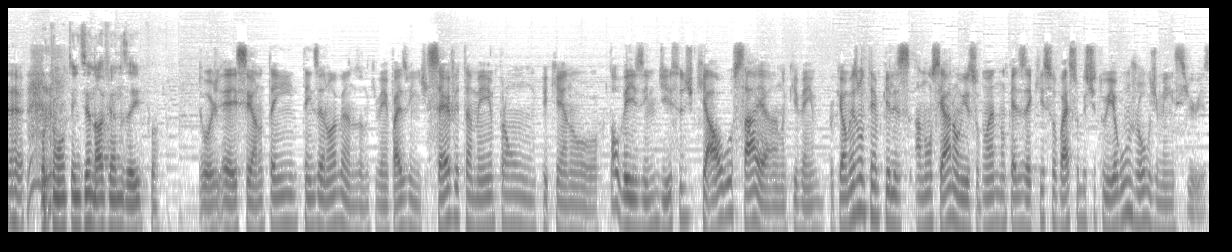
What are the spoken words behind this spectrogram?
Pokémon tem 19 anos aí, pô. Hoje, é, esse ano tem, tem 19 anos, ano que vem faz 20. Serve também para um pequeno, talvez, indício de que algo saia ano que vem. Porque ao mesmo tempo que eles anunciaram isso, não, é- não quer dizer que isso vai substituir algum jogo de main series.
